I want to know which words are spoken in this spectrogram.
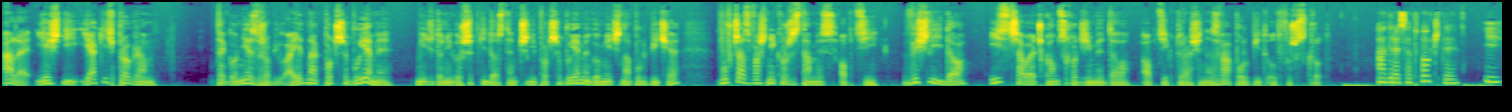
ale jeśli jakiś program tego nie zrobił, a jednak potrzebujemy mieć do niego szybki dostęp, czyli potrzebujemy go mieć na pulpicie, wówczas właśnie korzystamy z opcji wyślij do i strzałeczką schodzimy do opcji, która się nazywa pulpit utwórz skrót. Adresat poczty. I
